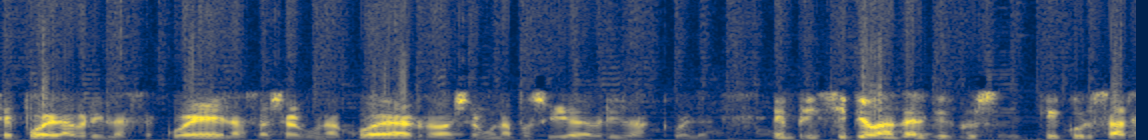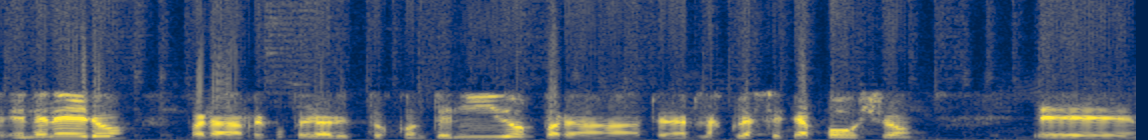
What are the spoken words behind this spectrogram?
se pueda abrir las escuelas, haya algún acuerdo, haya alguna posibilidad de abrir las escuelas. En principio van a tener que, cursar en enero para recuperar estos contenidos, para tener las clases de apoyo. Eh,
